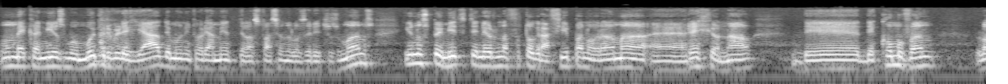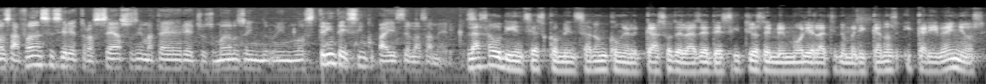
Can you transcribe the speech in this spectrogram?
um mecanismo muito privilegiado de monitoramento da situação dos direitos humanos e nos permite ter uma fotografia, panorama eh, regional de, de como vão los avances y retrocesos en materia de derechos humanos en, los 35 países de las Américas. Las audiencias comenzaron con el caso de la red de sitios de memoria latinoamericanos y caribeños,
